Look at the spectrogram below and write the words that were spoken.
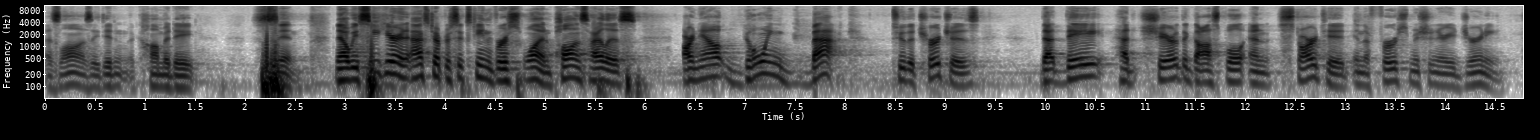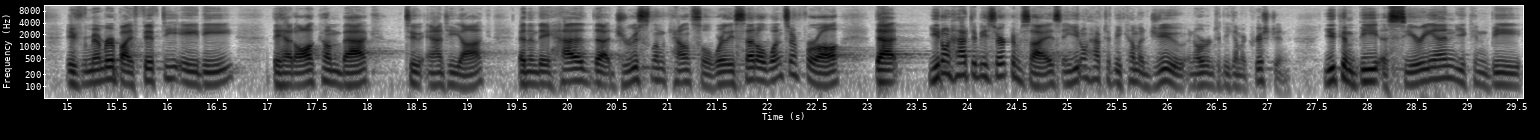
as long as they didn't accommodate sin. Now, we see here in Acts chapter 16, verse 1, Paul and Silas are now going back to the churches that they had shared the gospel and started in the first missionary journey. If you remember, by 50 AD, they had all come back to Antioch and then they had that Jerusalem council where they settled once and for all that you don't have to be circumcised and you don't have to become a Jew in order to become a Christian. You can be Assyrian, you can be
